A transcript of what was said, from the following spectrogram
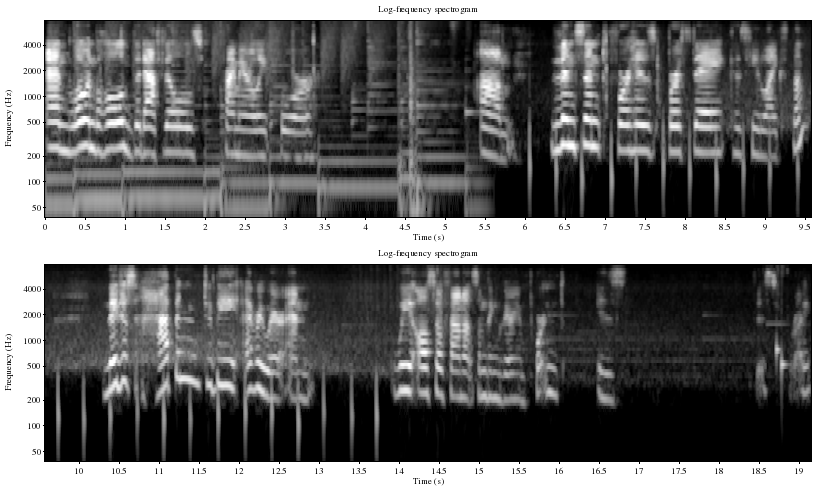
And lo and behold, the daffodils primarily for um, Vincent for his birthday because he likes them. They just happen to be everywhere and we also found out something very important is this right?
